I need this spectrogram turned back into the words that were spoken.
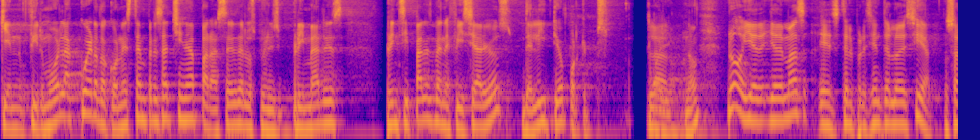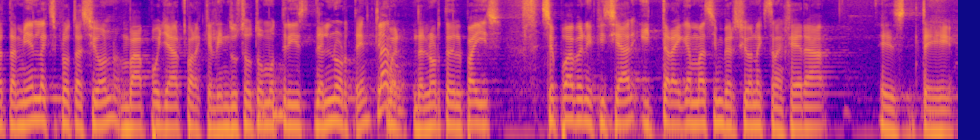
quien firmó el acuerdo con esta empresa china para ser de los primares, principales beneficiarios del litio, porque pues, Claro. ¿no? No, y, además este, el presidente lo decía. O sea, también la explotación va a apoyar para que la industria automotriz del norte, bueno, del norte del país, se pueda beneficiar y traiga más inversión extranjera este,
